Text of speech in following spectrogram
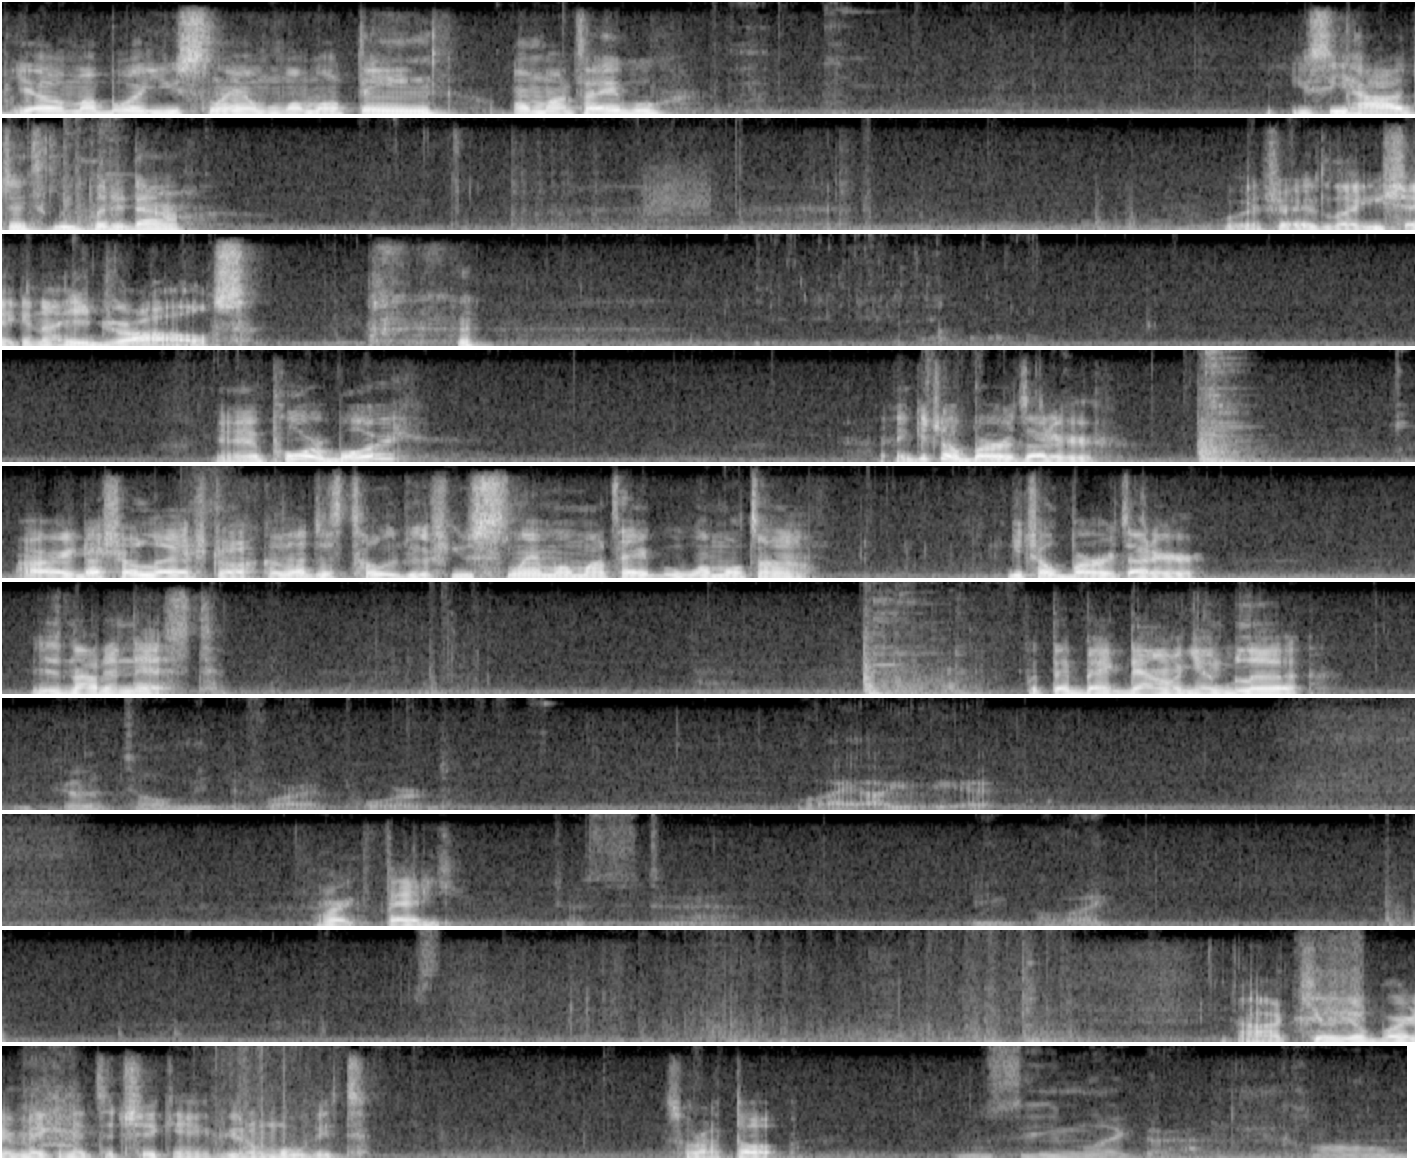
Yo, my boy, you slam one more thing on my table. You see how I gently put it down? Well, Trey's like he's shaking out his draws. yeah, poor boy. Hey, get your birds out of here. Alright, that's your last straw, because I just told you if you slam on my table one more time, get your birds out of here. It's not a nest. Put that back down, young blood. You could have told me before I poured. Why are you here? Alright, fatty. Just uh, being polite. I'll kill your bird and make it into chicken if you don't move it. That's what I thought. You seem like a calm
